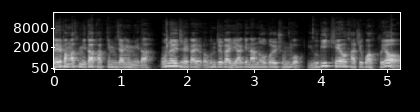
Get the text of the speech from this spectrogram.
네, 반갑습니다. 박 팀장입니다. 오늘 제가 여러분들과 이야기 나눠볼 종목 유비케어 가지고 왔고요.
